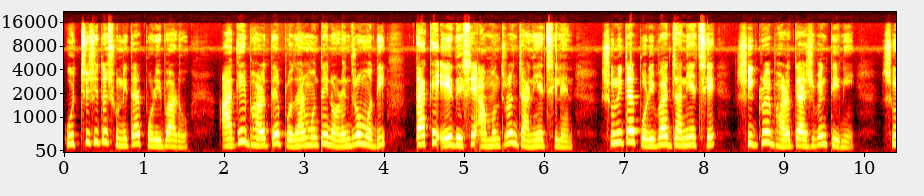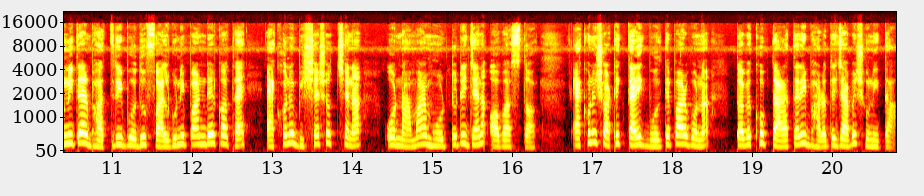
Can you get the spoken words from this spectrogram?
উচ্ছ্বসিত সুনিতার পরিবারও। আগেই ভারতের প্রধানমন্ত্রী নরেন্দ্র মোদী তাকে এ দেশে আমন্ত্রণ জানিয়েছিলেন। সুনিতার পরিবার জানিয়েছে, শীঘ্রই ভারতে আসবেন তিনি। সুনিতার ভাতৃবধূ ফাল্গুনি পাণ্ডের কথায় এখনও বিশ্বাস হচ্ছে না ও নামার মুহূর্তটি যেন অবাস্তব। এখনই সঠিক তারিখ বলতে পারব না, তবে খুব তাড়াতাড়ি ভারতে যাবে সুনিতা।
